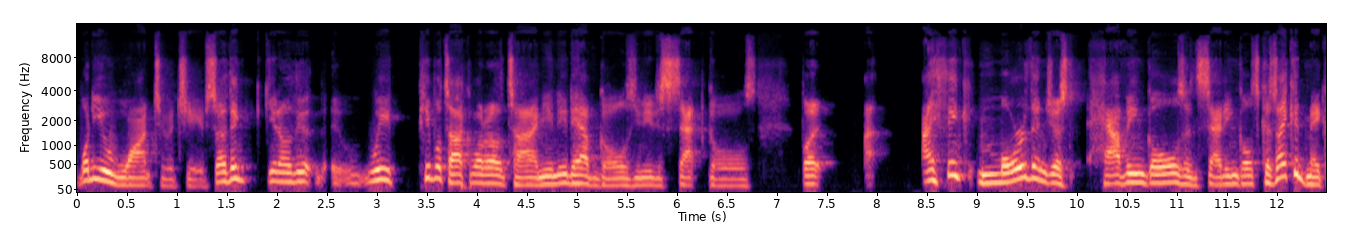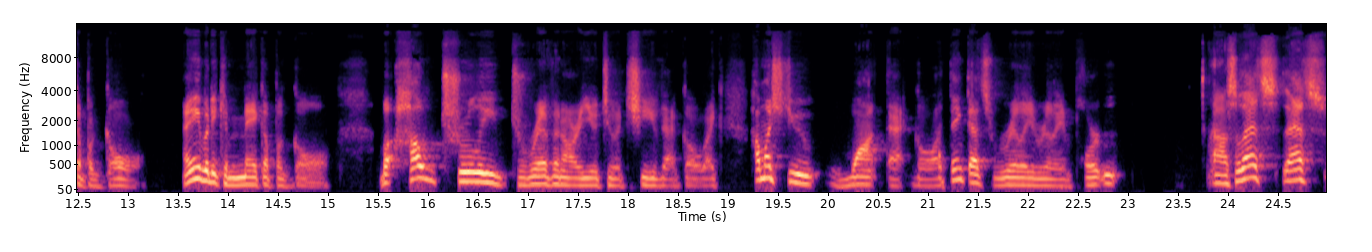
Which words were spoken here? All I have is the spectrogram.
what do you want to achieve? So i think you know the, we people talk about it all the time you need to have goals you need to set goals but I, I think more than just having goals and setting goals because i could make up a goal. Anybody can make up a goal but how truly driven are you to achieve that goal? Like how much do you want that goal? I think that's really really important uh, so that's that's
